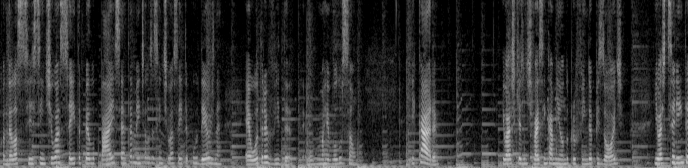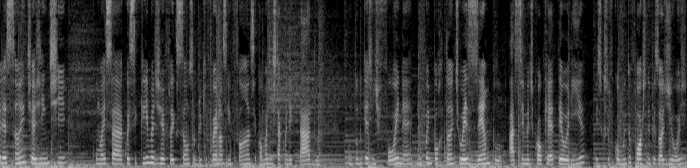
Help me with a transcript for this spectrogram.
quando ela se sentiu aceita pelo pai, certamente ela se sentiu aceita por Deus, né? É outra vida, houve uma revolução. E cara, eu acho que a gente vai se encaminhando para o fim do episódio. E eu acho que seria interessante a gente, com, essa, com esse clima de reflexão sobre o que foi a nossa infância, como a gente está conectado com tudo que a gente foi, né? Como foi importante o exemplo acima de qualquer teoria. Isso que ficou muito forte no episódio de hoje.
